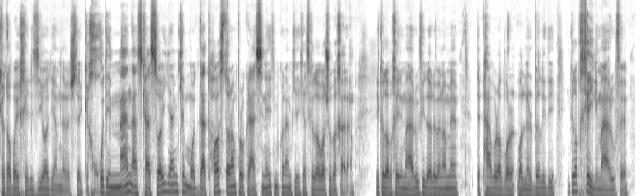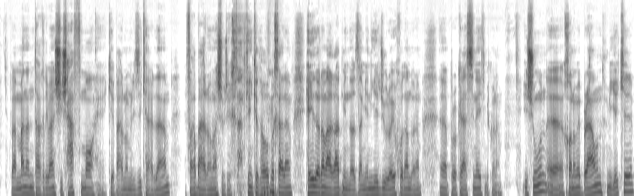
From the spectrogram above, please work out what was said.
کتاب خیلی زیادی هم نوشته که خود من از کسایی هم که مدت هاست دارم procrastinate می‌کنم که یکی از کتاباشو بخرم. یه کتاب خیلی معروفی داره به نام The Power of Vulnerability. این کتاب خیلی معروفه. و من تقریبا 6 7 ماهه که برنامه ریزی کردم. فقط برنامهش رو ریختم که این کتاب بخرم. هی دارم عقب میندازم یعنی یه جورایی خودم دارم procrastinate می‌کنم. ایشون خانم براون میگه که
